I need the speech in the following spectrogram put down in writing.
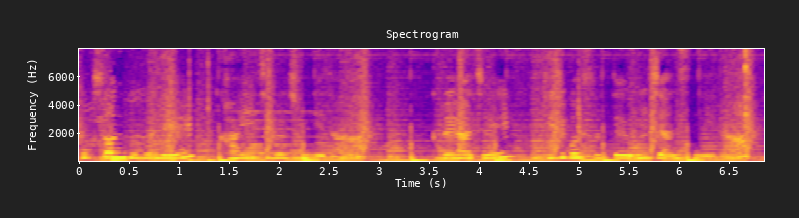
곡선 부분에 가위집을 줍니다. 그래야지 뒤집었을 때 울지 않습니다.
